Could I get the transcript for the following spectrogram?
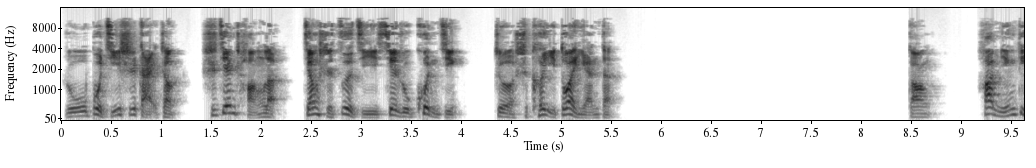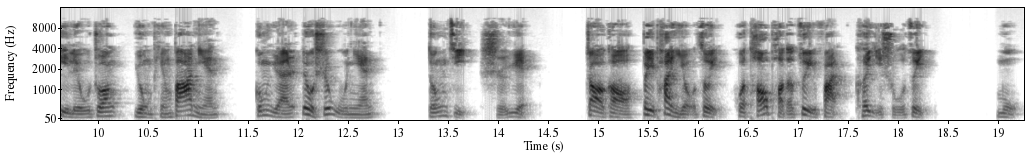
如不及时改正，时间长了。”将使自己陷入困境，这是可以断言的。刚，汉明帝刘庄永平八年（公元六十五年）冬季十月，诏告被判有罪或逃跑的罪犯可以赎罪。母，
